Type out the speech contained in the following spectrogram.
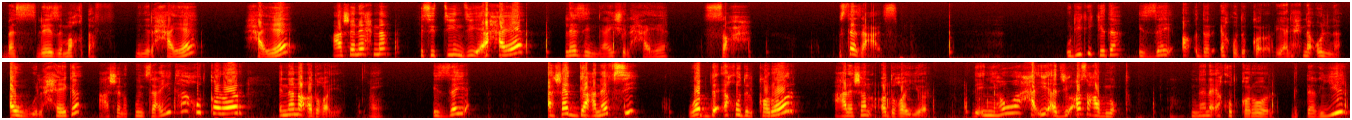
بس لازم أخطف من الحياة حياة عشان إحنا في 60 دقيقة حياة لازم نعيش الحياة صح. أستاذة عز قولي لي كده إزاي أقدر آخد القرار؟ يعني إحنا قلنا أول حاجة عشان أكون سعيد هاخد قرار إن أنا أتغير. أه. إزاي أشجع نفسي وأبدأ آخد القرار علشان أتغير؟ لأن هو حقيقة دي أصعب نقطة. إن أنا آخد قرار بالتغيير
